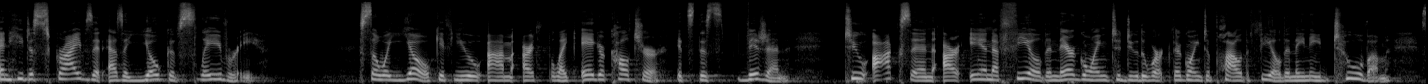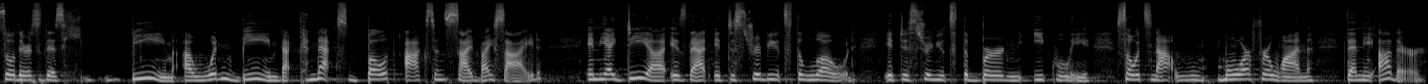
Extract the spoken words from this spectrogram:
and he describes it as a yoke of slavery. So, a yoke, if you um, are like agriculture, it's this vision. Two oxen are in a field and they're going to do the work. They're going to plow the field and they need two of them. So, there's this beam, a wooden beam that connects both oxen side by side. And the idea is that it distributes the load, it distributes the burden equally. So, it's not more for one than the other.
